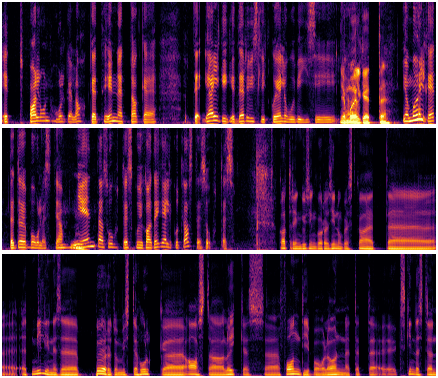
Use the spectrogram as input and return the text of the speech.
et palun olge lahked, ennetage, jälgige tervislikku eluviisi. ja mõelge ette. ja mõelge ette tõepoolest jah, nii mm. enda suhtes kui ka tegelikult laste suhtes. Katrin, küsin korra sinu käest ka, et, et milline see pöördumiste hulk aasta lõikes fondi poole on, et, et eks kindlasti on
